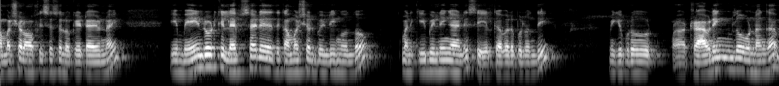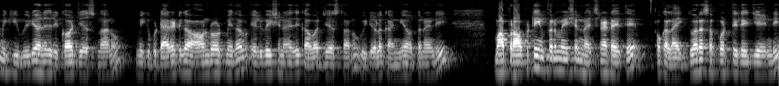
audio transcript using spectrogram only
కమర్షియల్ ఆఫీసెస్ లొకేట్ అయి ఉన్నాయి. ఈ మెయిన్ రోడ్కి లెఫ్ట్ సైడ్ ఏదైతే కమర్షియల్ బిల్డింగ్ ఉందో మనకి ఈ బిల్డింగ్ అండి సేల్కి అవైలబుల్ ఉంది. మీకు ఇప్పుడు ట్రావెలింగ్లో ఉండగా మీకు ఈ వీడియో అనేది రికార్డ్ చేస్తున్నాను. మీకు ఇప్పుడు డైరెక్ట్గా ఆన్ రోడ్ మీద ఎలివేషన్ అనేది కవర్ చేస్తాను. వీడియోలో కంటిన్యూ అవుతానండి మా ప్రాపర్టీ ఇన్ఫర్మేషన్ నచ్చినట్టయితే ఒక లైక్ ద్వారా సపోర్ట్ తెలియజేయండి.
